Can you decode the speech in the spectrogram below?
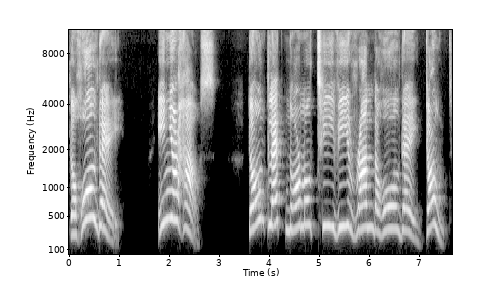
the whole day in your house. Don't let normal TV run the whole day. Don't.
